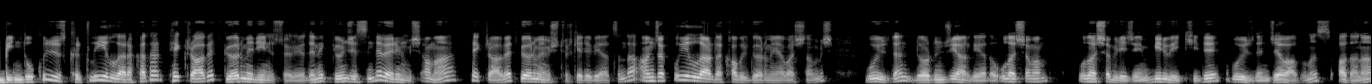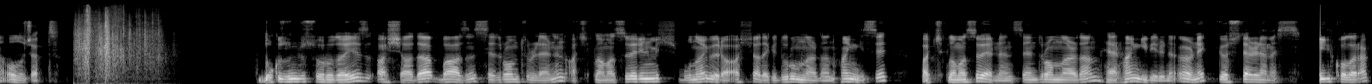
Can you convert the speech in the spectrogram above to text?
1940'lı yıllara kadar pek rağbet görmediğini söylüyor. Demek ki öncesinde verilmiş ama pek rağbet görmemiş Türk Edebiyatı'nda. Ancak bu yıllarda kabul görmeye başlamış. Bu yüzden dördüncü yargıya da ulaşamam. Ulaşabileceğim 1 ve 2 idi. Bu yüzden cevabımız Adana olacaktı. Dokuzuncu sorudayız. Aşağıda bazı sendrom türlerinin açıklaması verilmiş. Buna göre aşağıdaki durumlardan hangisi açıklaması verilen sendromlardan herhangi birine örnek gösterilemez? İlk olarak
